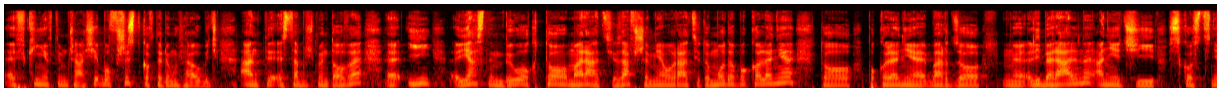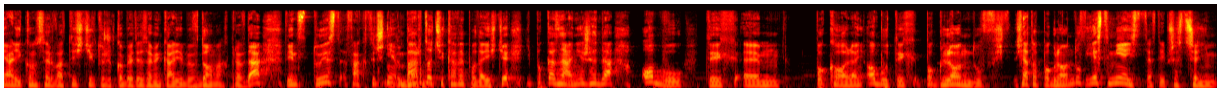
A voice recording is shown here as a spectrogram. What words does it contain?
e, w kinie w tym czasie, bo wszystko wtedy musiało być antyestablishmentowe e, i jasnym było, kto ma rację. Zawsze miało rację to młode pokolenie, to pokolenie bardzo e, liberalne, a nie ci skostniali konserwatyści, którzy kobiety zamykaliby w domach prawda? Więc tu jest faktycznie Dokładnie. bardzo ciekawe podejście i pokazanie, że dla obu tych um, pokoleń, obu tych poglądów, światopoglądów jest miejsce w tej przestrzeni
